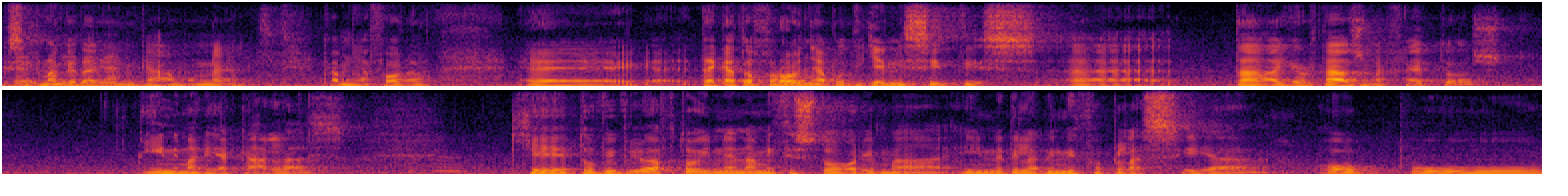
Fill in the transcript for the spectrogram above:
ξεχνάω και τα ελληνικά μου, ναι, καμιά φορά, τα 100 χρόνια από τη γέννησή της τα γιορτάζουμε φέτος, είναι η Μαρία Κάλλας, και το βιβλίο αυτό είναι ένα μυθιστόρημα, είναι δηλαδή μυθοπλασία, όπου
